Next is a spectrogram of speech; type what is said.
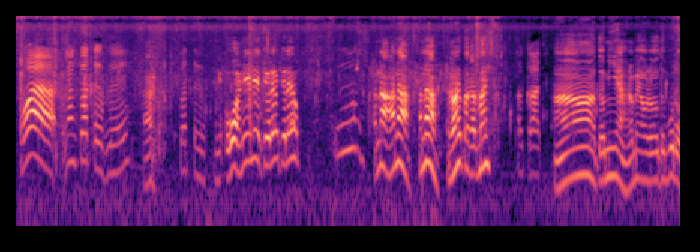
เพราะว่ายังตัวเติบเลยฮะ ตัวเติบนี่โอ้เนี่ยเนี่ยเจอแล้วเจอแล้วอุ้ยอันน่ะอันน่ะอันน่ะเห็นไหมประกัดไหมอากาศอ่าตัวเมียเราไม่เอาเราตัวผู้ดู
